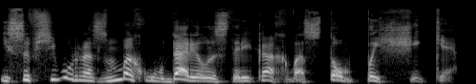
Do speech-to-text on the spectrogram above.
и со всего размаху ударила старика хвостом по щеке.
